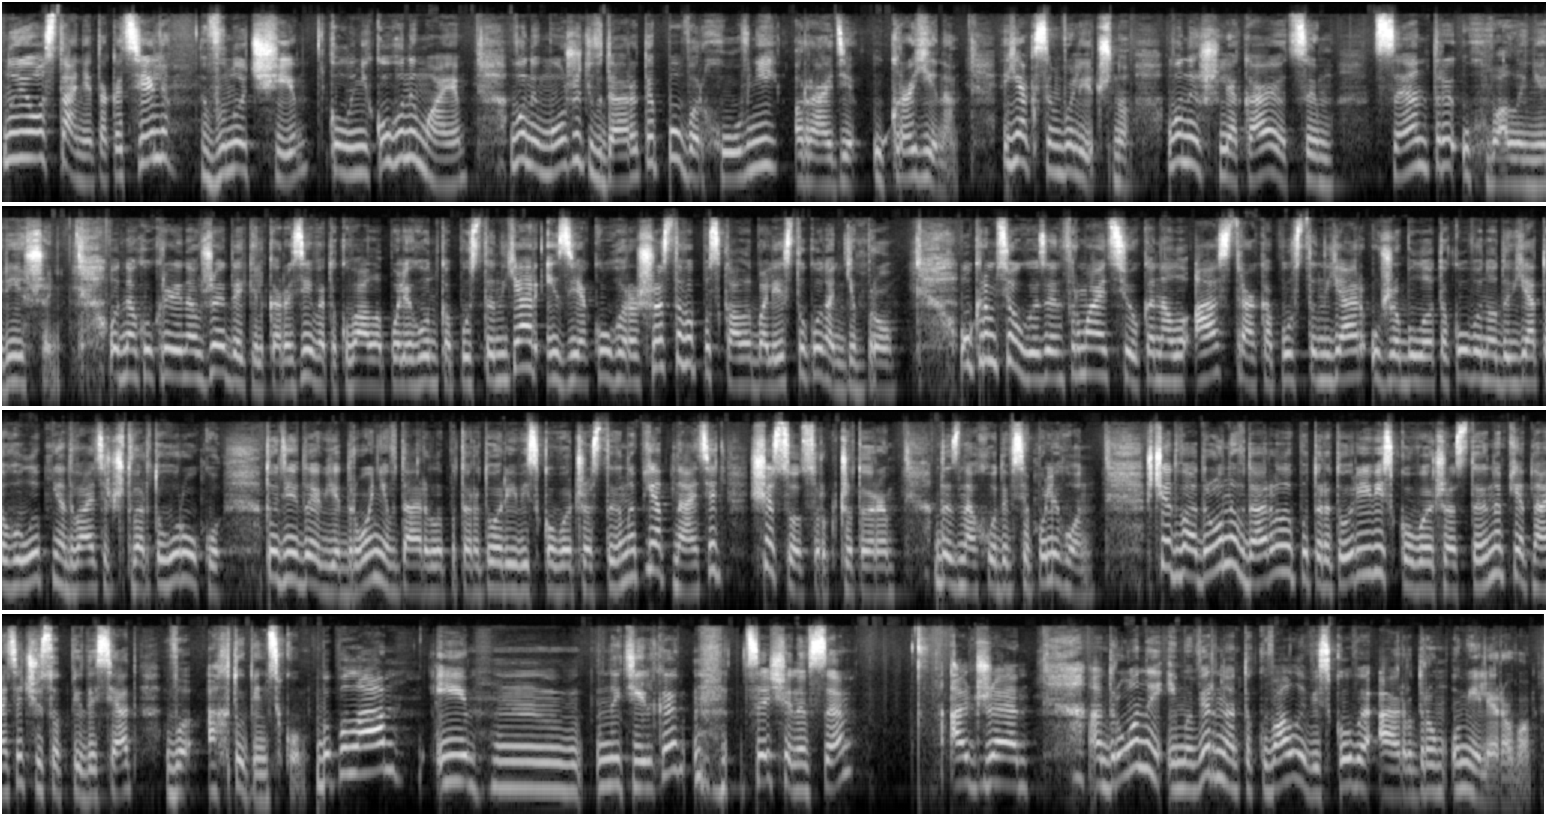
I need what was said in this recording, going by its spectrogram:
Ну і остання така ціль вночі, коли нікого немає, вони можуть вдарити по Верховній Раді України. Як символічно, вони ж лякають цим центри ухвалення рішень. Однак Україна вже декілька разів атакувала полігон Капустин Яр, із якого рашисти випускали балістику на Дніпро. Окрім цього, за інформацією каналу Астра, Капустин Яр уже було атаковано 9 липня 24 року. Тоді дев'ять дронів вдарили по території військової частини 15 644, де знаходився полігон. Ще два дрони вдарили по території військової частини 15 650 в Ахтубінську. БПЛА і м, не тільки це ще не все. Адже дрони ймовірно атакували військовий аеродром у Мілєрово.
